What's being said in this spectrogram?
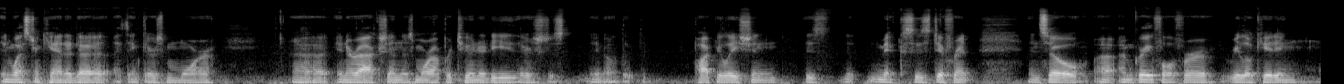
in Western Canada, I think there's more uh, interaction. There's more opportunity. There's just you know the, the population is mix is different, and so uh, I'm grateful for relocating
